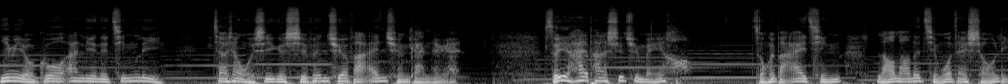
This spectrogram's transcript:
因为有过暗恋的经历。”加上我是一个十分缺乏安全感的人，所以害怕失去美好，总会把爱情牢牢的紧握在手里。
